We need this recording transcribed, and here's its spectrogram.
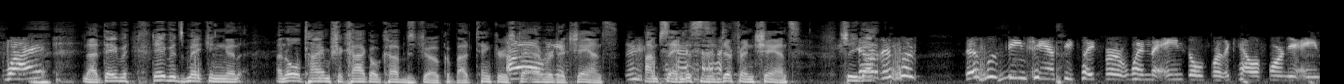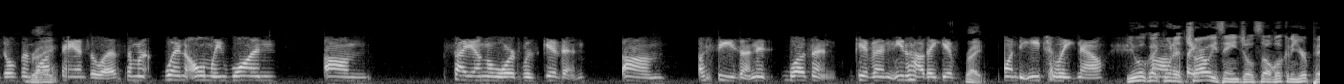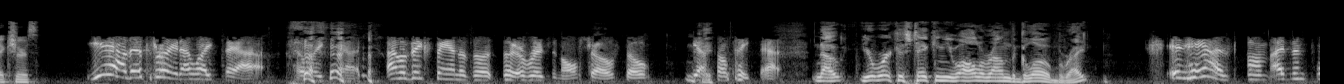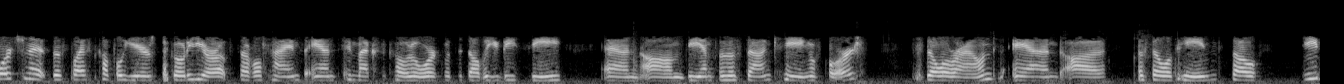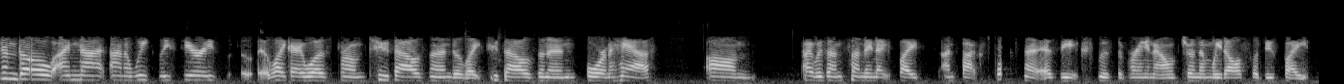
What? Now, David, David's making an, an old time Chicago Cubs joke about Tinkers Oh, to Evers yeah. a chance. I'm saying this is a different chance. So you no, got this was this was Dean Chance. He played for when the Angels were the California Angels in Right. Los Angeles, and when, when only one um, Cy Young Award was given um, a season. It wasn't given. You know how they give right. one to each league now. You look like Um, one of Charlie's Angels, though, looking at your pictures. Yeah, that's right. I like that. I like that. I'm a big fan of the the original show, so yes, Okay. I'll take that. Now your work is taking you all around the globe, right? It has. Um, I've been fortunate this last couple years to go to Europe several times and to Mexico to work with the WBC and um, the infamous Don King, of course, still around, and uh, the Philippines. So even though I'm not on a weekly series like I was from 2000 to like 2004 and a half, um, I was on Sunday Night Fights on Fox Sportsnet as the exclusive ring announcer, and then we'd also do fights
